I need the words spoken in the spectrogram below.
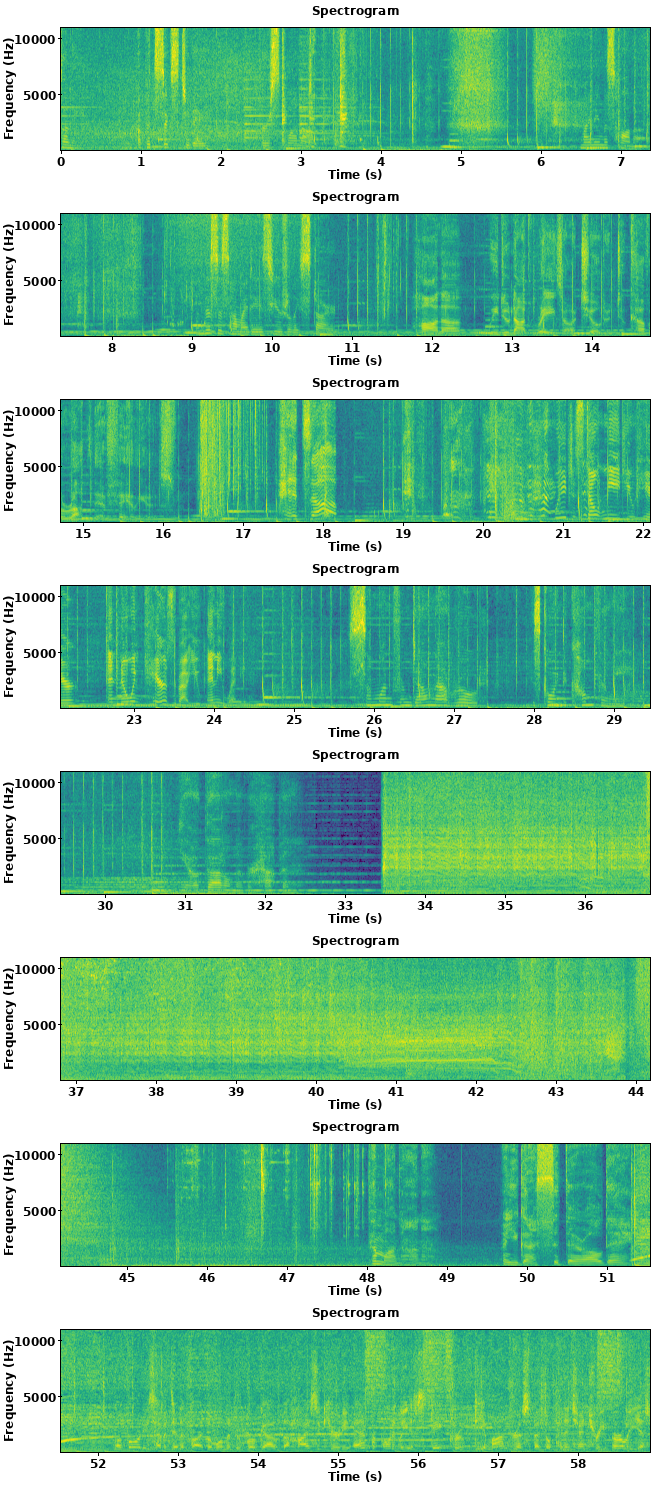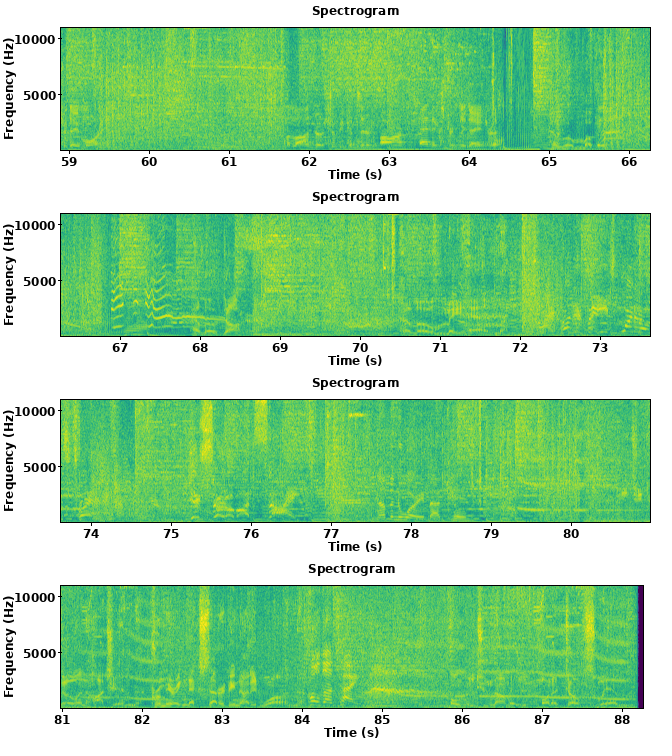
Sunny. Up at 6 today. First one up. My name is Hana. And this is how my days usually start. Hana, we do not raise our children to cover up their failures. Heads up! We just don't need you here. And no one cares about you anyway. Someone from down that road is going to come for me. Happen. Come on, Hana. Are you gonna sit there all day? Authorities have identified the woman who broke out of the high security and purportedly escape-proof Diamandra Special Penitentiary early yesterday morning. Malandro should be considered armed and extremely dangerous. Hello, mother. Hello, daughter. Hello, Mayhem. 500 for each one of those traps! You shoot them on sight! Nothing to worry about, kid. Michiko and Hatchin, premiering next Saturday night at 1. Hold on tight. Only Toonami on Adult Swim.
